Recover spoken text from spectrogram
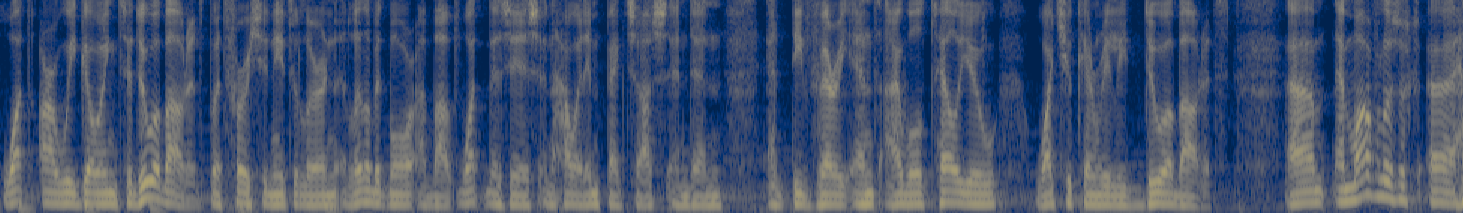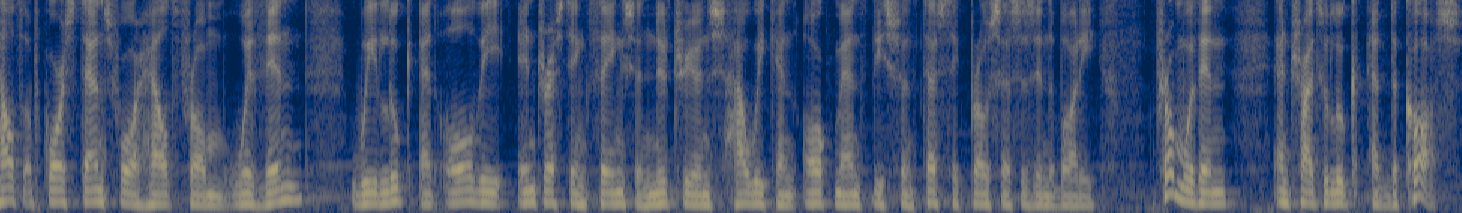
what are we going to do about it? But first you need to learn a little bit more about what this is and how it impacts us. And then at the very end i will tell you what you can really do about it um, and marvelous uh, health, of course, stands for health from within. We look at all the interesting things and nutrients, how we can augment these fantastic processes in the body from within, and try to look at the cause.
